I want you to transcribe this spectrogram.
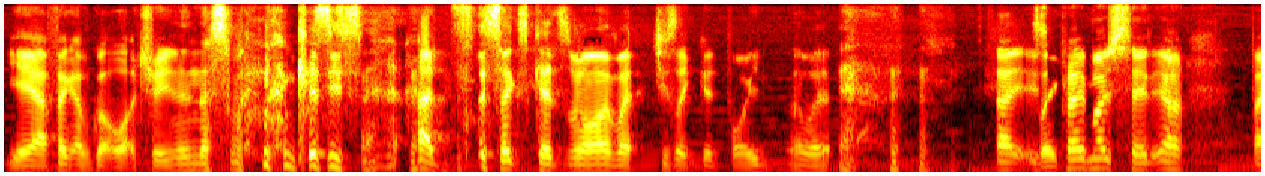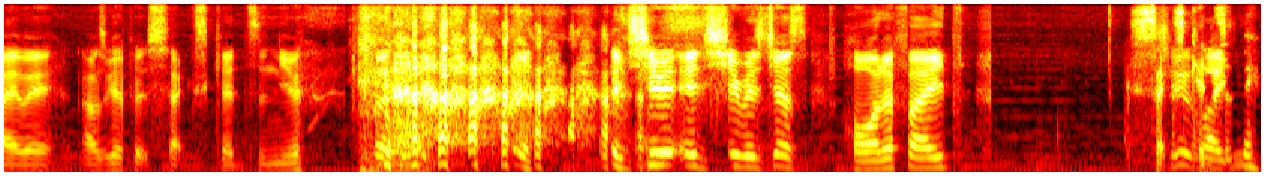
yeah i think i've got a lot of training in this one because he's had six kids from I went, she's like good point I went, Uh, he's like- pretty much saying to her, by the way, I was going to put six kids in you. and, she, and she was just horrified. six She was kids like- in me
